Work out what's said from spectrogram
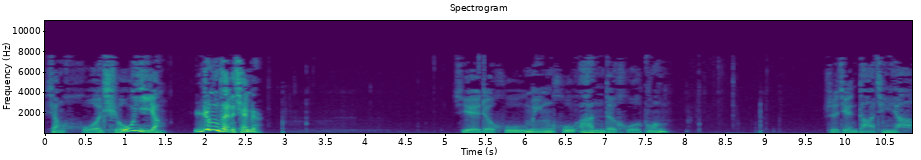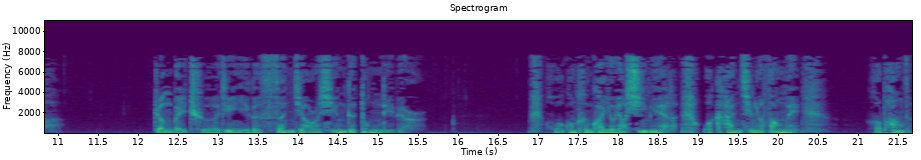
像火球一样扔在了前边，借着忽明忽暗的火光，只见大金牙正被扯进一个三角形的洞里边，火光很快又要熄灭了。我看清了方位，和胖子。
